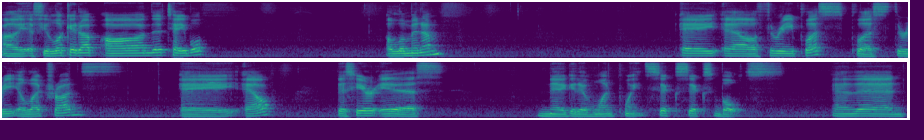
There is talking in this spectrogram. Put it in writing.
Uh, if you look it up on the table, aluminum Al3 plus plus 3 electrons Al. This here is negative 1.66 volts. And then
